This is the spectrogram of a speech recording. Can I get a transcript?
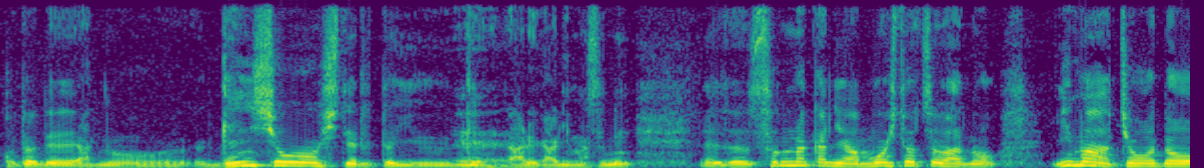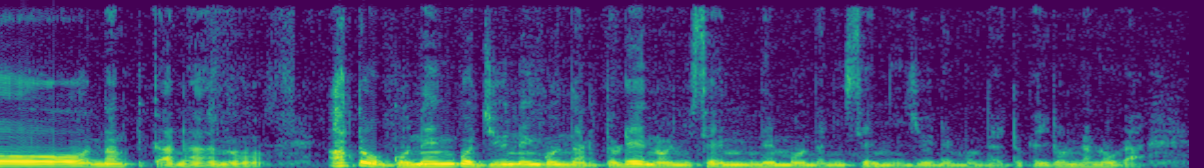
ことであの減少してるという、えー、あれがありますね。えー、その中にはもう一つはあの今ちょうどなんていうかなあのあと5年後10年後になると例の2000年問題2020年問題とかいろんなのが、えー、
